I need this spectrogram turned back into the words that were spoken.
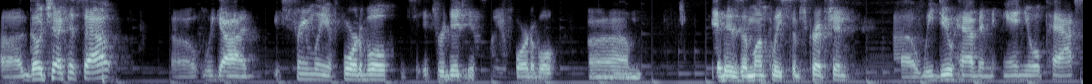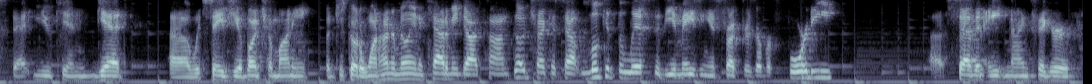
Uh, go check us out. Uh, we got extremely affordable. It's, it's ridiculously affordable. Um, it is a monthly subscription uh, we do have an annual pass that you can get, uh, which saves you a bunch of money. But just go to 100millionacademy.com. Go check us out. Look at the list of the amazing instructors. Over 40 uh, seven, eight, nine figure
